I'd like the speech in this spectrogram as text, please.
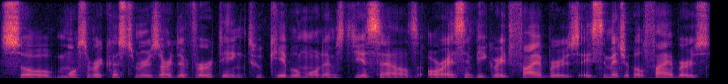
So most of our customers are diverting to cable modems, DSLs, or SMB grade fibers, asymmetrical fibers,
